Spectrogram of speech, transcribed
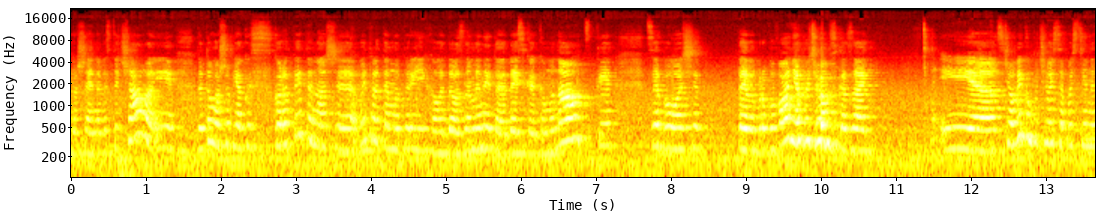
грошей не вистачало. І для того, щоб якось скоротити наші витрати, ми переїхали до знаменитої одеської комуналки. Це було ще те випробування, хочу вам сказати. І е, з чоловіком почалися постійні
